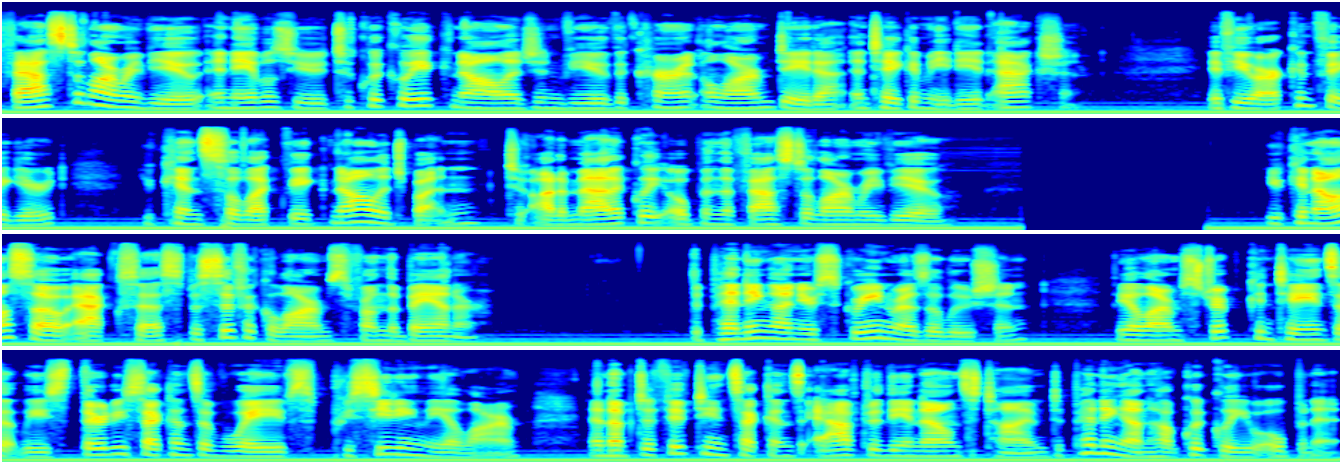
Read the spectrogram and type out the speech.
Fast Alarm Review enables you to quickly acknowledge and view the current alarm data and take immediate action. If you are configured, you can select the Acknowledge button to automatically open the Fast Alarm Review. You can also access specific alarms from the banner. Depending on your screen resolution, the alarm strip contains at least 30 seconds of waves preceding the alarm and up to 15 seconds after the announced time depending on how quickly you open it.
